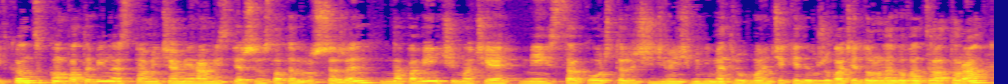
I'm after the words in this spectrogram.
I w końcu kompatybilne z pamięciomierami z pierwszym slotem rozszerzeń. Na pamięci macie miejsca około 49 mm w momencie, kiedy używacie dolnego wentylatora.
